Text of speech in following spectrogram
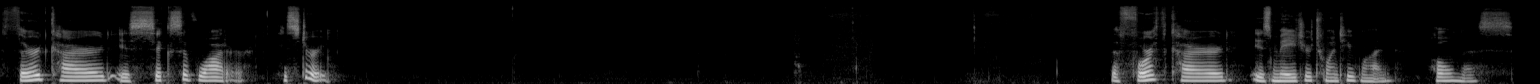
Third card is Six of Water, history. The fourth card is Major 21, wholeness.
